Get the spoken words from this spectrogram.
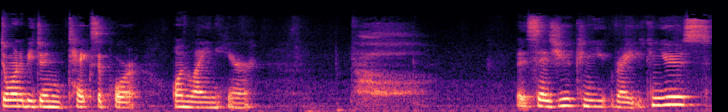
Don't want to be doing tech support online here. It says you can, right, you can use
